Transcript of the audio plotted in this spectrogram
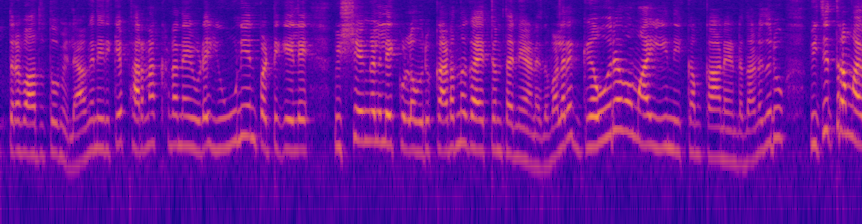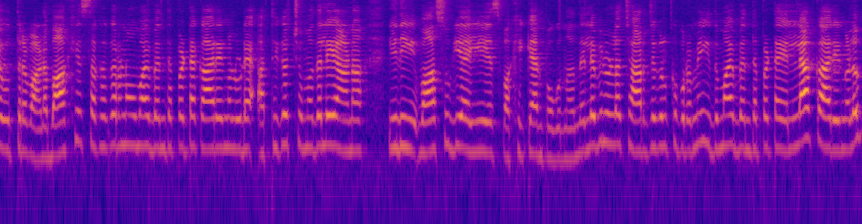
ഉത്തരവാദിത്വവുമില്ല. അങ്ങനെ ഇരിക്കെ ഭരണഘടനയുടെ യൂണിയൻ പട്ടികയിലെ വിഷയങ്ങളിലേക്കുള്ള ഒരു കടന്നുകയറ്റം തന്നെയാണിത് വളരെ ഗൗരവമായി ഈ നീക്കം കാണേണ്ടതാണ്. ഇതൊരു വിചിത്രമായ ഉത്തരവാണ്. ബാഹ്യ സഹകരണവുമായി ബന്ധപ്പെട്ട കാര്യങ്ങളുടെ അധിക ചുമതലയാണ് ഇനി വാസുകി ഐ എ എസ് വഹിക്കാൻ പോകുന്നത്. നിലവിലുള്ള ചാർജുകൾക്ക് പുറമെ ഇതുമായി ബന്ധപ്പെട്ട എല്ലാ കാര്യങ്ങളും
